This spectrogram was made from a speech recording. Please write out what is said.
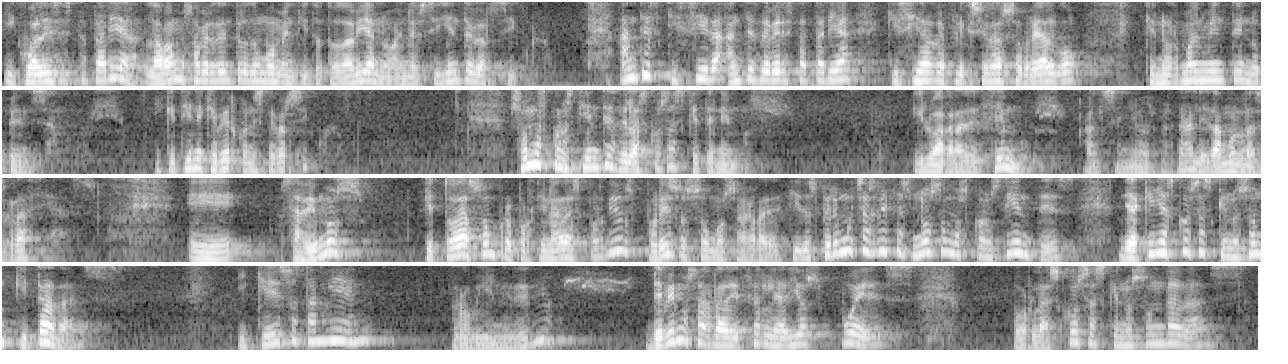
¿Y cuál es esta tarea? La vamos a ver dentro de un momentito, todavía no, en el siguiente versículo. Antes quisiera, antes de ver esta tarea, quisiera reflexionar sobre algo que normalmente no pensamos y que tiene que ver con este versículo. Somos conscientes de las cosas que tenemos y lo agradecemos al Señor, ¿verdad? Le damos las gracias. Eh, sabemos que todas son proporcionadas por Dios, por eso somos agradecidos, pero muchas veces no somos conscientes de aquellas cosas que nos son quitadas y que eso también proviene de Dios. Debemos agradecerle a Dios, pues, por las cosas que nos son dadas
